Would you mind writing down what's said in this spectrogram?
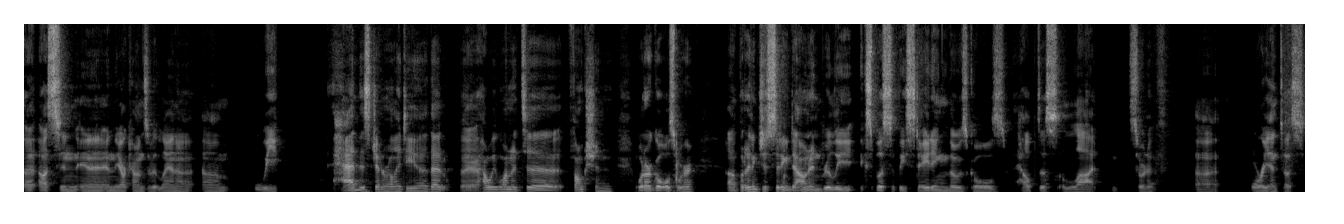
uh, us in, in, in the Archons of Atlanta, um, we had this general idea that uh, how we wanted to function, what our goals were. Uh, but I think just sitting down and really explicitly stating those goals helped us a lot, sort of uh, orient us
